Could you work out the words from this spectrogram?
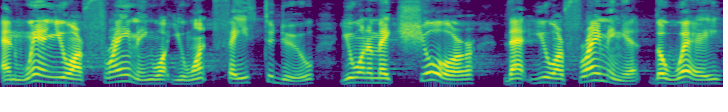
And when you are framing what you want faith to do, you want to make sure that you are framing it the way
